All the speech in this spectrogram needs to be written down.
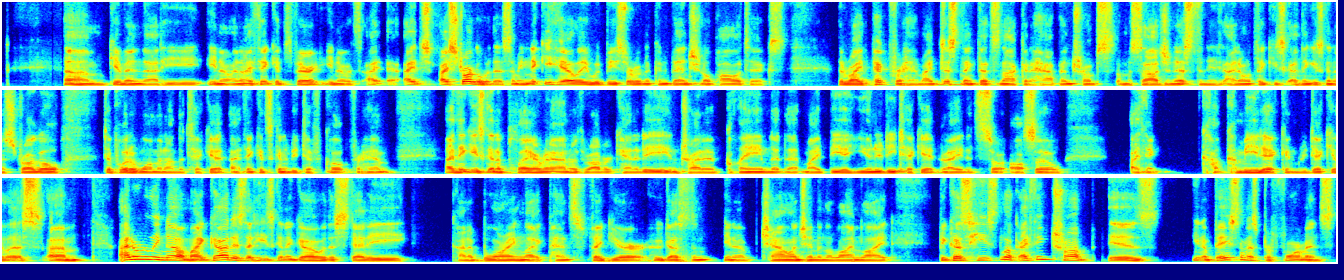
um, given that he, you know, and I think it's very, you know, it's I, I I struggle with this. I mean, Nikki Haley would be sort of in conventional politics the right pick for him. I just think that's not going to happen. Trump's a misogynist, and he, I don't think he's. I think he's going to struggle to put a woman on the ticket. I think it's going to be difficult for him. I think he's going to play around with Robert Kennedy and try to claim that that might be a unity ticket. Right? It's so also, I think, co- comedic and ridiculous. Um, I don't really know. My gut is that he's going to go with a steady kind of boring like Pence figure who doesn't, you know, challenge him in the limelight because he's look, I think Trump is, you know, based on his performance,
